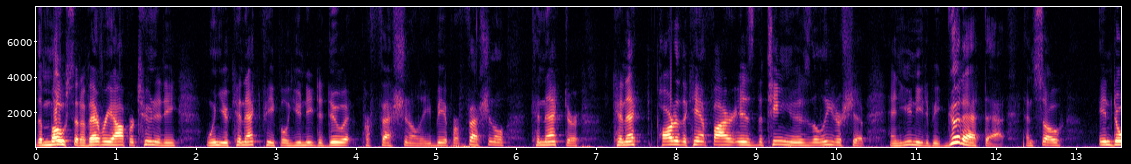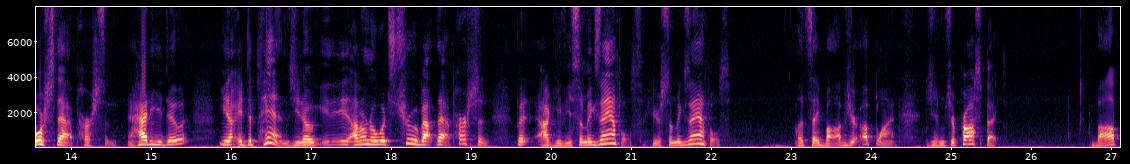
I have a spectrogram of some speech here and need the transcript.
the most out of every opportunity. When you connect people, you need to do it professionally. Be a professional connector connect part of the campfire is the team is the leadership and you need to be good at that and so endorse that person now how do you do it you know it depends you know i don't know what's true about that person but i'll give you some examples here's some examples let's say bob's your upline jim's your prospect bob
